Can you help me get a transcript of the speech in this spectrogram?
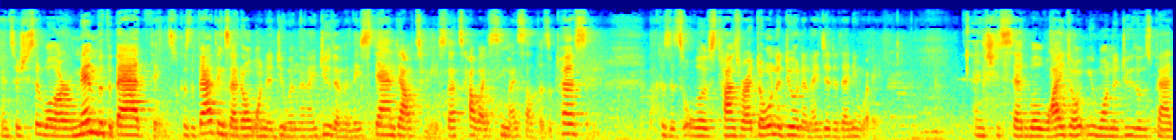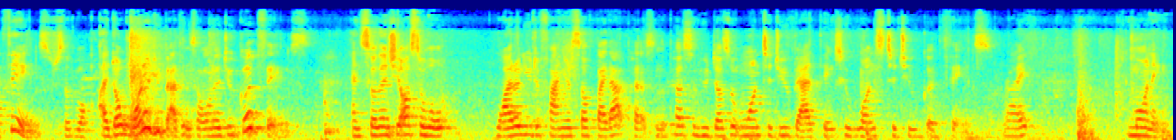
And so she said, well, I remember the bad things because the bad things I don't want to do and then I do them and they stand out to me. So that's how I see myself as a person because it's all those times where I don't want to do it and I did it anyway. And she said, Well, why don't you want to do those bad things? She said, Well, I don't want to do bad things, I want to do good things. And so then she asked her, Well, why don't you define yourself by that person? The person who doesn't want to do bad things, who wants to do good things, right? Good morning.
